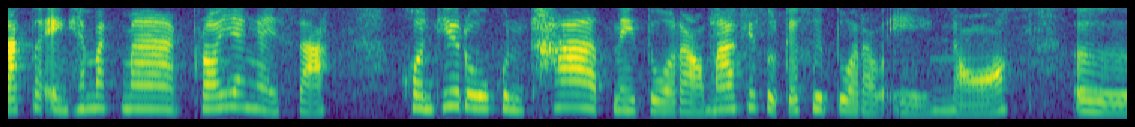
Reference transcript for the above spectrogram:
รักตัวเองให้มากๆ เพราะยังไงซะคนที่รู้คุณค่าในตัวเรามากที่สุดก็คือตัวเราเองเนาะเออ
